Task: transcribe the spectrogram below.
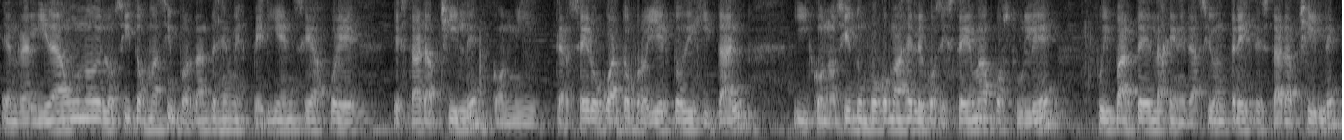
en realidad uno de los hitos más importantes de mi experiencia fue Startup Chile, con mi tercer o cuarto proyecto digital y conociendo un poco más del ecosistema, postulé, fui parte de la generación 3 de Startup Chile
